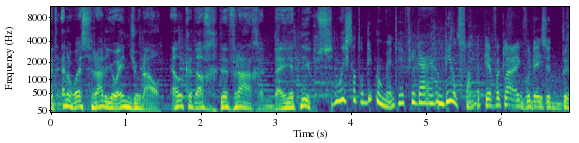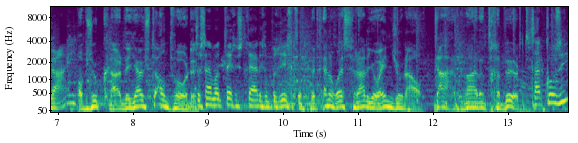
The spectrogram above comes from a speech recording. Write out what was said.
Het NOS Radio 1-journaal. Elke dag de vragen bij het nieuws. Hoe is dat op dit moment? Heeft u daar een beeld van? Heb je een verklaring voor deze draai? Op zoek naar de juiste antwoorden. Er zijn wat tegenstrijdige berichten. Het NOS Radio 1-journaal. Daar waar het gebeurt. Sarkozy?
